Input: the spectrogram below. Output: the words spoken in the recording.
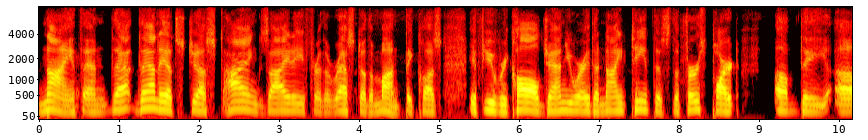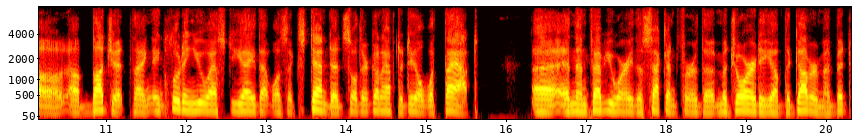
9th. and that then it's just high anxiety for the rest of the month because if you recall, January the nineteenth is the first part of the uh, uh, budget thing, including USDA, that was extended. So they're going to have to deal with that. Uh, and then February the 2nd for the majority of the government. But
